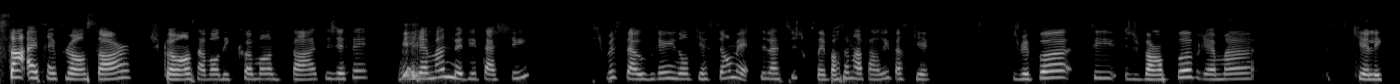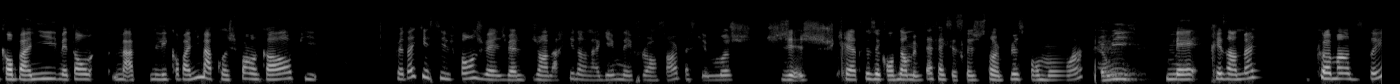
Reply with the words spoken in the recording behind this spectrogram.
Sans être influenceur, je commence à avoir des commanditaires. j'essaie vraiment de me détacher. Je sais pas si ça ouvrait une autre question, mais là-dessus, je trouve ça important d'en parler parce que je vais pas, tu sais, je vends pas vraiment que les compagnies, mettons, les compagnies ne m'approchent pas encore. Puis peut-être que s'ils le font, je vais, je vais, embarquer dans la game d'influenceur parce que moi, je, suis créatrice de contenu en même temps, fait que ce serait juste un plus pour moi. Ben oui. Mais présentement, commandité,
